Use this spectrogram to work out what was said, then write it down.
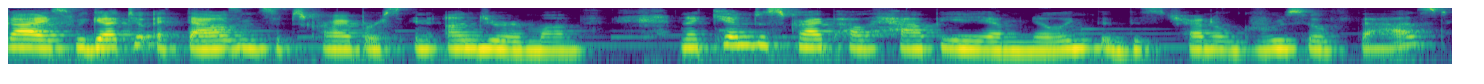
Guys, we got to a thousand subscribers in under a month, and I can't describe how happy I am knowing that this channel grew so fast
